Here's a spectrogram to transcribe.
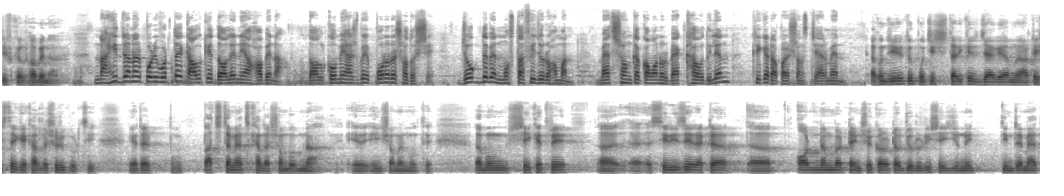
ডিফিকাল্ট হবে না। নাহিদ রানার পরিবর্তে কাউকে দলে নেওয়া হবে না। দল কমে আসবে পনেরো সদস্যে। যোগ দেবেন মোস্তাফিজুর রহমান। ম্যাচ সংখ্যা কমানোর ব্যাখ্যাও দিলেন ক্রিকেট অপারেশনস চেয়ারম্যান। এখন যেহেতু পঁচিশ তারিখের জায়গায় আমরা আঠাইশ তারিখে খেলা শুরু করছি, এটা পাঁচটা ম্যাচ খেলা সম্ভব না এই সময়ের মধ্যে। এবং সেই ক্ষেত্রে সিরিজের একটা অড নাম্বারটা এনশিওর করাটাও জরুরি, সেই জন্যই তিনটে ম্যাচ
